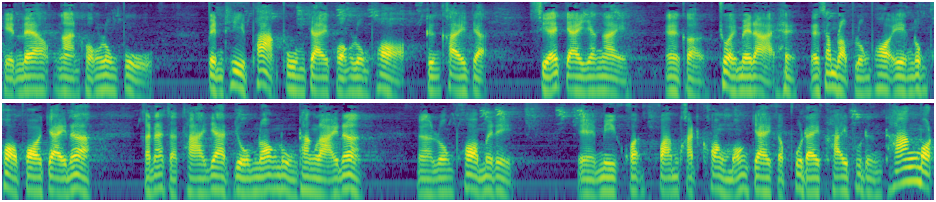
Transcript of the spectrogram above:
เห็นแล้วงานของหลวงปู่ เป็นที่ภาคภูมิใจของหลวงพ่อ ถึงใครจะ เสียใจยังไงก็ช่วยไม่ได้ แต่สำหรับหลวงพ่อเองหลวงพ่อพอใจนะคณะสัตยาญาติโยมน้องนุ่งทั้งหลายเนะหลวงพ่อไม่ได้มีความขัดข้องมองใจกับผู้ใดใครผู้หนึ่งทั้งหมด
